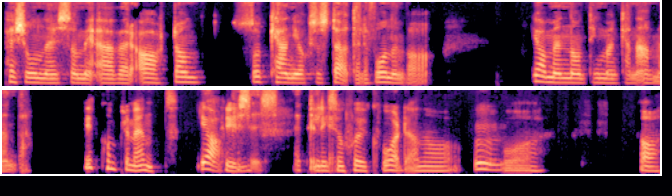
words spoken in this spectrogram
personer som är över 18 så kan ju också stödtelefonen vara ja, men någonting man kan använda. Ett komplement Ja, Till- precis. Till liksom sjukvården och, mm. och ja,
